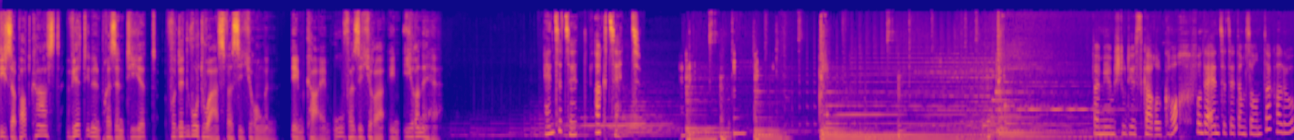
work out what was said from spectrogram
Dieser Podcast wird Ihnen präsentiert von den Vaudois Versicherungen, dem KMU-Versicherer in Ihrer Nähe. NZZ Akzent. Bei mir im Studio ist Carol Koch von der NZZ am Sonntag. Hallo.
